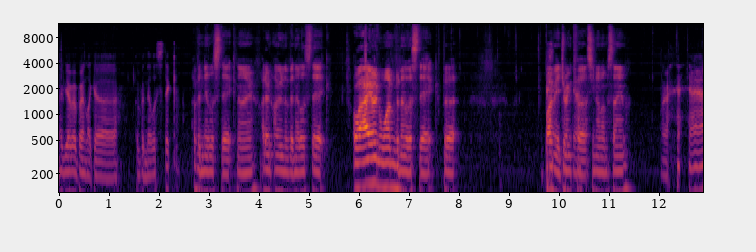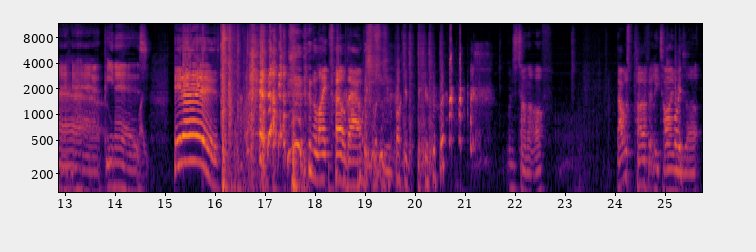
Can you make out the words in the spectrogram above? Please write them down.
Have you ever burnt like a a vanilla stick? A vanilla stick? No, I don't own a vanilla stick. Or I own one vanilla stick, but buy me a drink Yeah. first. You know what I'm saying? Penis. Penis. the light fell down. What did you fucking do? We'll just turn that off. That was perfectly timed Oh, as up.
